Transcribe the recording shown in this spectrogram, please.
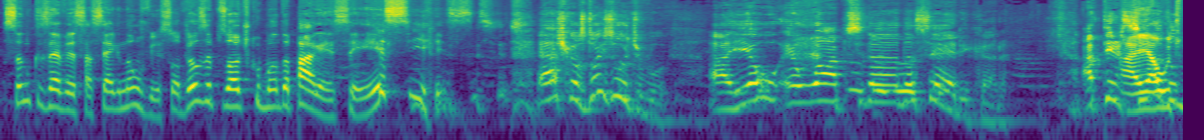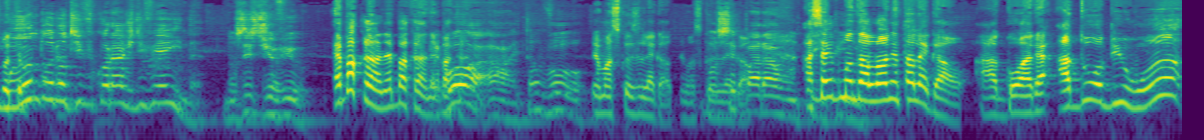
se você não quiser ver essa série, não vê. Só vê os episódios que o mando aparece. É esse e esse. É, acho que é os dois últimos. Aí é o, é o ápice da, da série, cara. A terceira Aí a do última Mando eu não tive coragem de ver ainda. Não sei se você já viu. É bacana, é bacana, É, é, bacana. boa? Ah, então vou, Tem umas coisas legais, tem umas vou coisas legais. separar um A série do. Mandalorian tá legal. Agora, a do Obi-Wan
